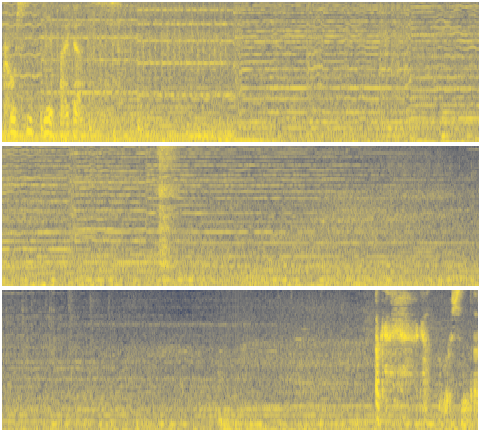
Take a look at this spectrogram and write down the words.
cohesive, I guess. Okay, I got the lotion done.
